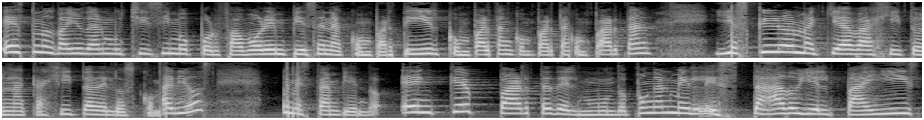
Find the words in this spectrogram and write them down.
esto nos va a ayudar muchísimo. Por favor, empiecen a compartir, compartan, compartan, compartan y escríbanme aquí abajito en la cajita de los comentarios me están viendo? ¿En qué parte del mundo? Pónganme el estado y el país.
